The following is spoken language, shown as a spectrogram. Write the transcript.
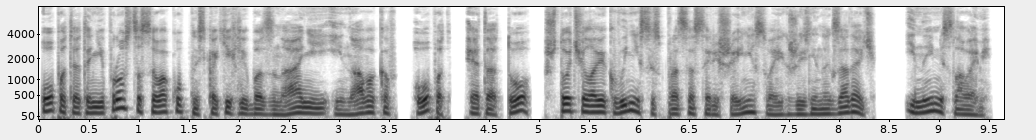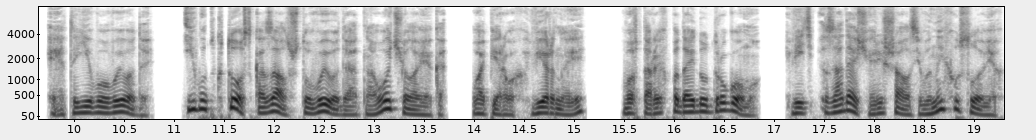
опыт – это не просто совокупность каких-либо знаний и навыков. Опыт – это то, что человек вынес из процесса решения своих жизненных задач. Иными словами, это его выводы. И вот кто сказал, что выводы одного человека, во-первых, верны, во-вторых, подойдут другому? Ведь задача решалась в иных условиях,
